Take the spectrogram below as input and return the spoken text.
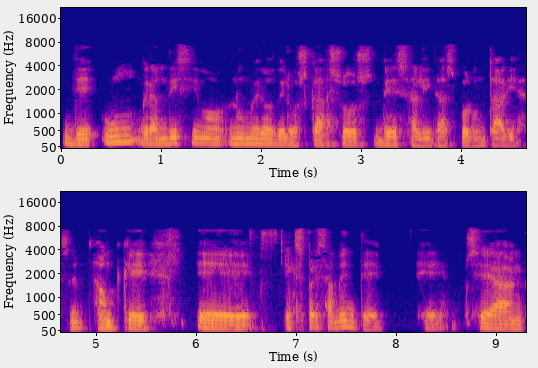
de un grandísimo número de los casos de salidas voluntarias. ¿eh? Aunque eh, expresamente sean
